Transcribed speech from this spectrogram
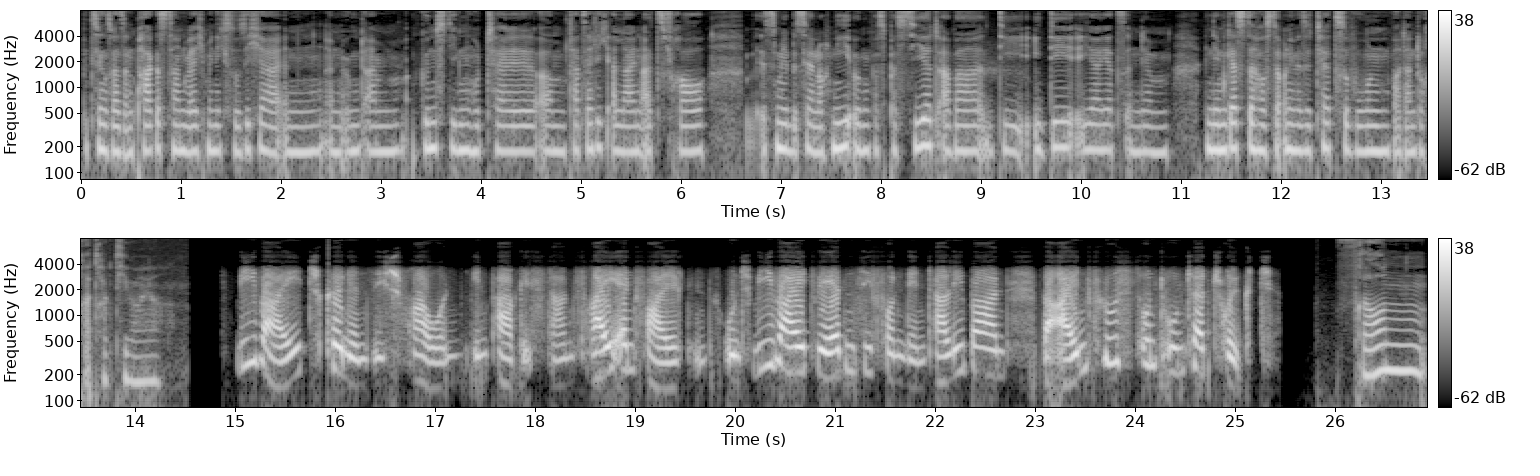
Beziehungsweise in Pakistan wäre ich mir nicht so sicher in, in irgendeinem günstigen Hotel. Ähm, tatsächlich allein als Frau ist mir bisher noch nie irgendwas passiert, aber die Idee, eher jetzt in dem, in dem Gästehaus der Universität zu wohnen, war dann doch attraktiver, ja. Wie weit können sich Frauen in Pakistan frei entfalten und wie weit werden sie von den Taliban beeinflusst und unterdrückt? Frauen,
